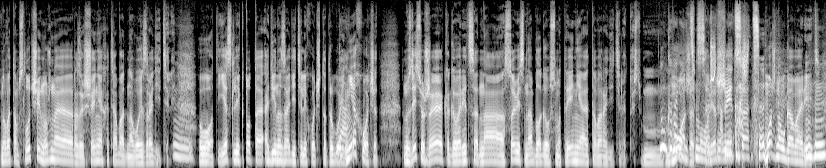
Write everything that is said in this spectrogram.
Но в этом случае нужно разрешение хотя бы одного из родителей. Mm. Вот. Если кто-то один из родителей хочет, а другой да. не хочет, ну здесь уже как говорится, на совесть, на благоусмотрение этого родителя. То есть ну, может можно, совершиться, можно уговорить. Угу.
